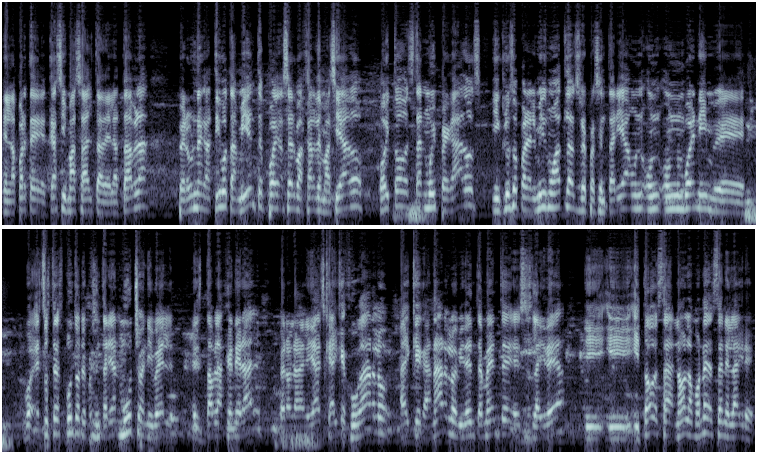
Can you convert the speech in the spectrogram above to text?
en la parte casi más alta de la tabla pero un negativo también te puede hacer bajar demasiado. Hoy todos están muy pegados, incluso para el mismo Atlas representaría un, un, buen... Eh, estos tres puntos representarían mucho a nivel de tabla general, pero la realidad es que hay que jugarlo, hay que ganarlo, evidentemente, esa es la idea, y, y, todo está, ¿no? La moneda está en el aire.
